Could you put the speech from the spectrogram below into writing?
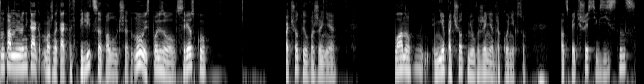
Ну, там наверняка можно как-то впилиться получше. Ну, использовал срезку. Почет и уважение. Плану не почет, не уважение дракониксу. 25.6 Existence.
